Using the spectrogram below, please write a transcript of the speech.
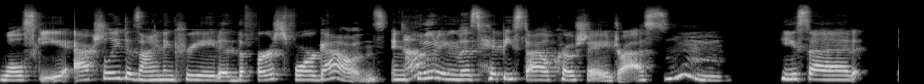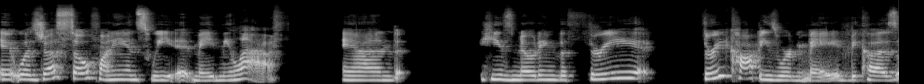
Wolsky actually designed and created the first four gowns, including this hippie style crochet dress. Hmm. He said, It was just so funny and sweet, it made me laugh. And he's noting the three three copies were made because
